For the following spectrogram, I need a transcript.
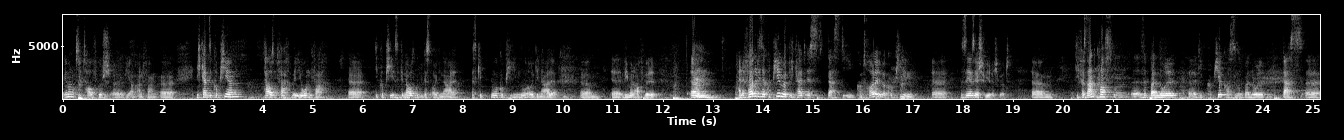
immer noch so taufrisch wie am Anfang. Ich kann sie kopieren, tausendfach, millionenfach. Äh, die Kopie ist genauso gut wie das Original. Es gibt nur Kopien, nur Originale, ähm, äh, wie man auch will. Ähm, eine Folge dieser Kopiermöglichkeit ist, dass die Kontrolle über Kopien äh, sehr, sehr schwierig wird. Ähm, die Versandkosten äh, sind bei Null, äh, die Kopierkosten sind bei Null. Das, äh,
